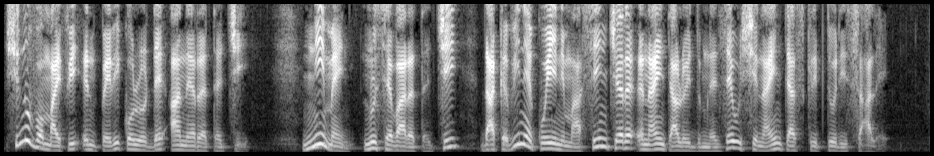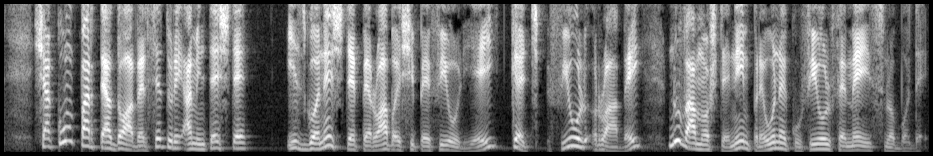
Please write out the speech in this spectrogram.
și nu vom mai fi în pericolul de a ne rătăci. Nimeni nu se va rătăci dacă vine cu inima sinceră înaintea lui Dumnezeu și înaintea Scripturii sale. Și acum partea a doua versetului amintește izgonește pe roabă și pe fiul ei, căci fiul roabei nu va moșteni împreună cu fiul femeii slobodei.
